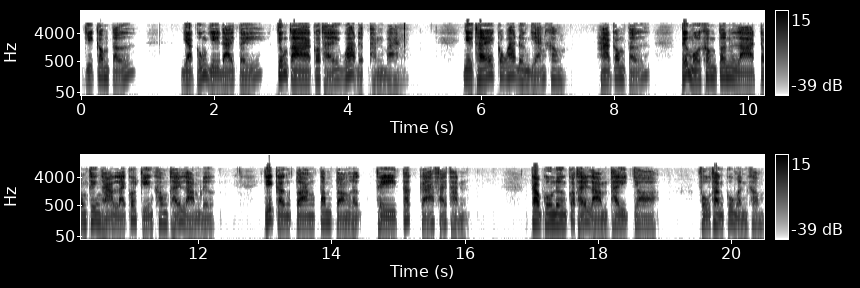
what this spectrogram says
vì công tử và cũng vì đại tỷ, chúng ta có thể quá địch thành bạn. Như thế có quá đơn giản không? Hà công tử, Tiểu muội không tin là trong thiên hạ lại có chuyện không thể làm được. Chỉ cần toàn tâm toàn lực thì tất cả phải thành. Cao cô nương có thể làm thay cho phụ thân của mình không?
